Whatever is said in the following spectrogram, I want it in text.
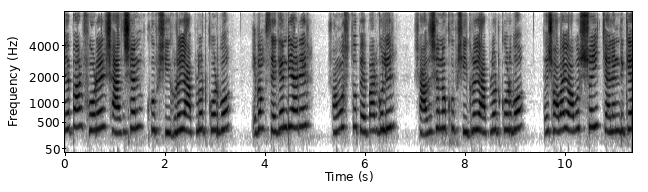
পেপার ফোরের সাজেশন খুব শীঘ্রই আপলোড করব এবং সেকেন্ড ইয়ারের সমস্ত পেপারগুলির সাজেশনও খুব শীঘ্রই আপলোড করব। তাই সবাই অবশ্যই চ্যানেলটিকে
